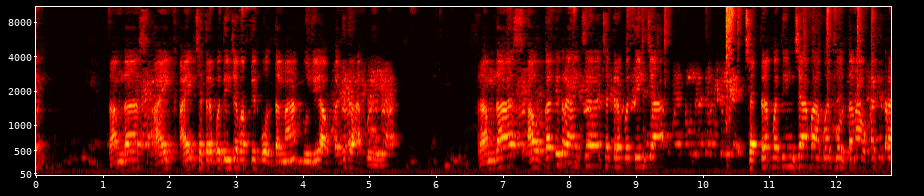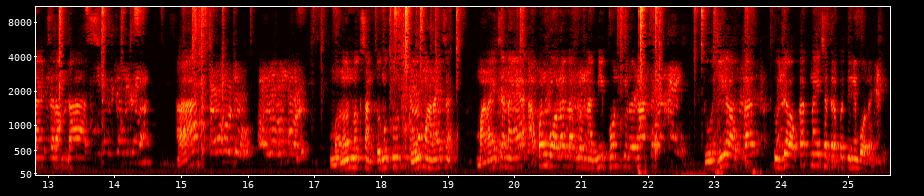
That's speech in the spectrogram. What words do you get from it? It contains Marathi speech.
रामदास ऐक ऐक छत्रपतींच्या बाबतीत बोलताना तुझी अवकातीत राहतो रामदास अवकातीत राहायचं छत्रपतींच्या छत्रपतींच्या बाबत बोलताना अवकाशात राहायचं रामदास. हा म्हणून मग सांगतो मग तू तू म्हणायचं म्हणायचं नाही आपण बोलायला लागलो ना मी फोन केलोय ना तर तुझी अवकात तुझी अवकात नाही छत्रपतीने बोलायची.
